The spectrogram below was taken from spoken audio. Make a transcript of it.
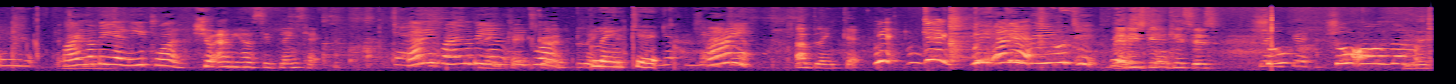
Find the bee in each one. Show Annie how to say blanket. Annie, find the bee in each one. good. Blanket. Annie, A blanket. wait, Annie, videotape this. Annie's getting kisses. Show, show all of them.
